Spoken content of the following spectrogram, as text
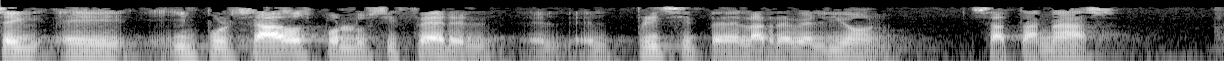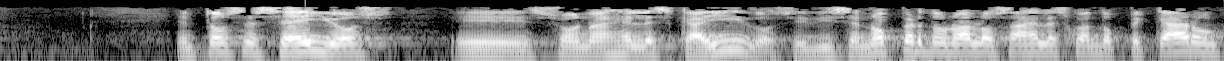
eh, impulsados por Lucifer, el, príncipe de la rebelión, Satanás. Entonces ellos eh, son ángeles caídos y dice, no perdonó a los ángeles cuando pecaron,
